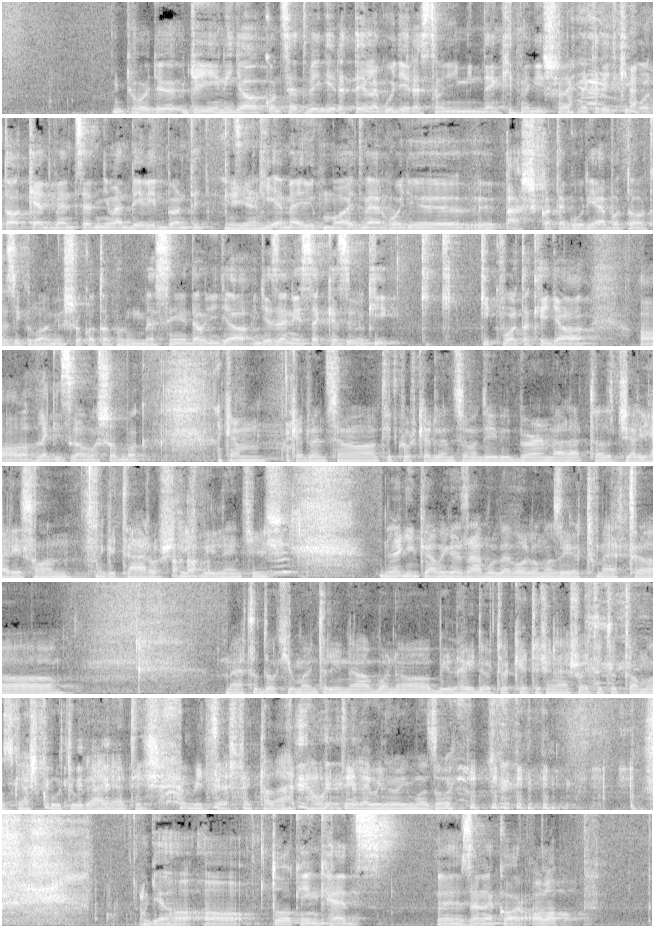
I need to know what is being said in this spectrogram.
Úgyhogy, úgyhogy én így a koncert végére tényleg úgy éreztem, hogy mindenkit megismerek. Neked így ki volt a kedvenced? Nyilván David Byrne-t egy kiemeljük majd, mert hogy ő, ő pás kategóriába tartozik róla, mi sokat akarunk beszélni, de hogy így a, így a zenészek közül ki, ki, kik voltak így a, a legizgalmasabbak? Nekem a kedvencem, a titkos kedvencem a David Byrne mellett az Jerry Harrison, a gitáros és billentyűs. De leginkább igazából bevallom azért, mert a mert a documentary a Bill Hader tökéletesen elsajtította a mozgás kultúráját, és viccesnek találtam, hogy tényleg ugyanúgy mozog. Ugye a, a Talking Heads zenekar alap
